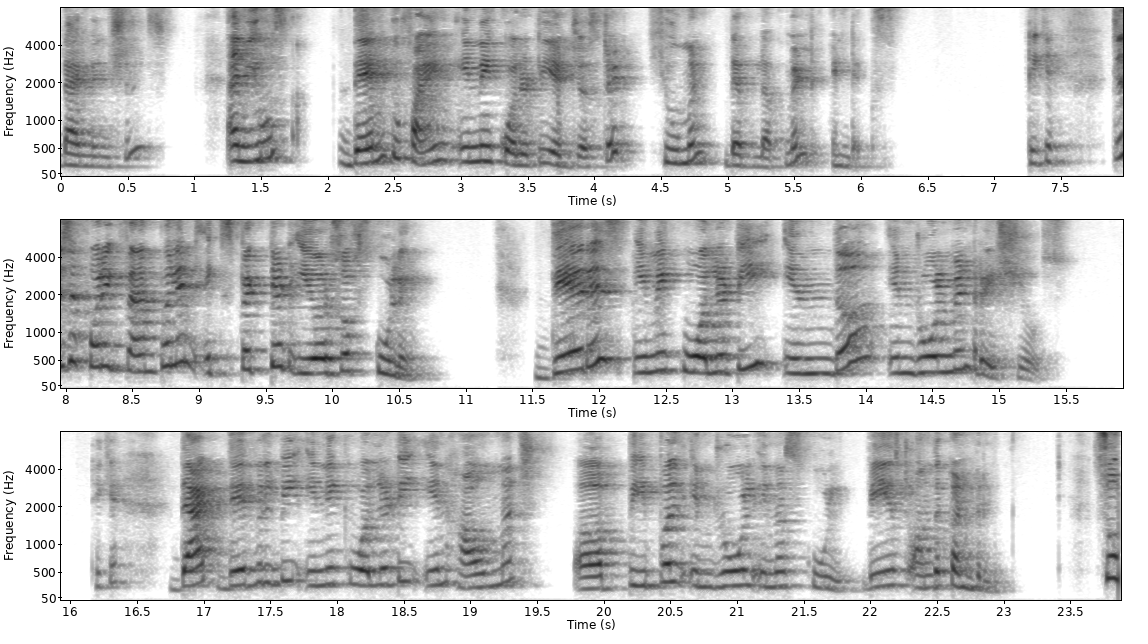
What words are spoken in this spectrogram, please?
dimensions and use them to find inequality adjusted human development index. ठीक है? जैसे for example in expected years of schooling there is inequality in the enrolment ratios ठीक है? That there will be inequality in how much people enrol in a school based on the country so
